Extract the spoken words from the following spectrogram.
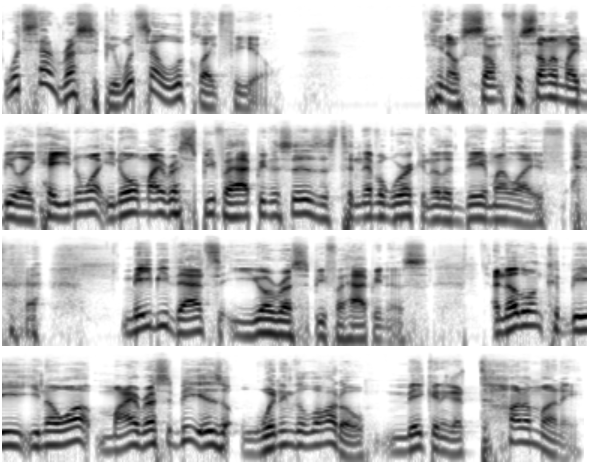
What's that recipe? What's that look like for you? You know, some for some it might be like, hey, you know what? You know what my recipe for happiness is? Is to never work another day in my life. maybe that's your recipe for happiness. Another one could be, you know what? My recipe is winning the lotto, making a ton of money.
